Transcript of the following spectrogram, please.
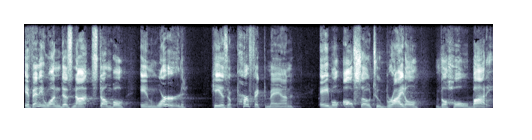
If anyone does not stumble in word, he is a perfect man, able also to bridle the whole body.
